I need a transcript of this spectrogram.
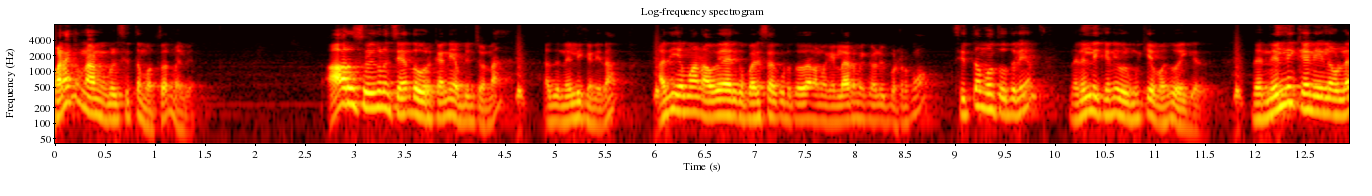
வணக்கம் நான் உங்கள் சித்த மருத்துவர் மெல்வின். ஆறு சுவைகளும் சேர்ந்த ஒரு கனி அப்படின்னு சொன்னால் அது நெல்லிக்கனி தான். அதிகமான ஔவையாருக்கு பரிசாக கொடுத்ததா நமக்கு எல்லாருமே கேள்விப்பட்டிருப்போம். சித்த மருத்துவத்துலேயும் இந்த நெல்லிக்கனி ஒரு முக்கிய பங்கு வகிக்கிறது. இந்த நெல்லிக்கனியில் உள்ள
